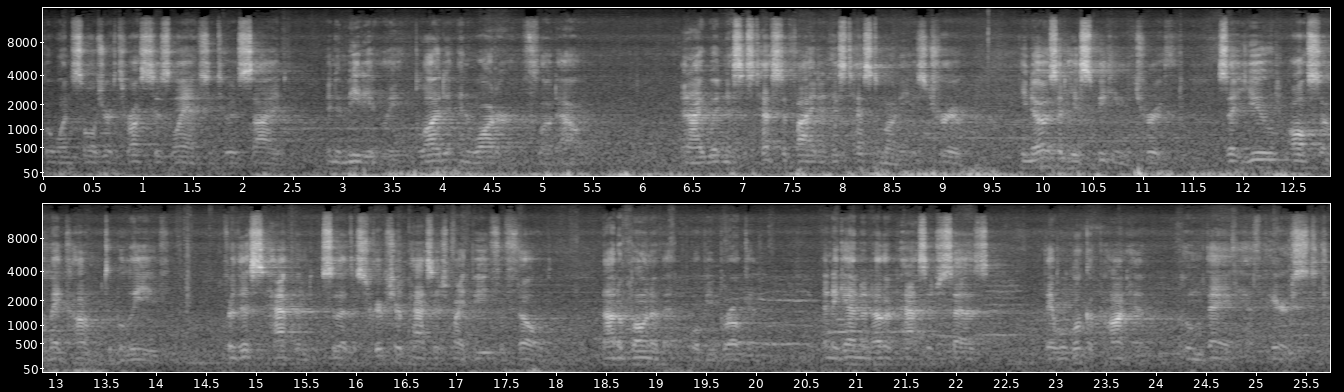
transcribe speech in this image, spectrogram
But one soldier thrust his lance into his side, and immediately blood and water flowed out. An eyewitness has testified, and his testimony is true. He knows that he is speaking the truth, so that you also may come to believe. For this happened so that the scripture passage might be fulfilled. Not a bone of it will be broken. And again, another passage says, They will look upon him whom they have pierced.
